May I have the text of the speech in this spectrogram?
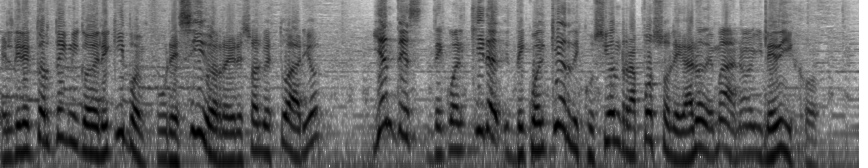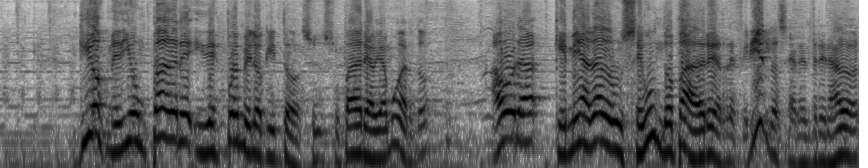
el director técnico del equipo, enfurecido, regresó al vestuario y antes de, cualquiera, de cualquier discusión, Raposo le ganó de mano y le dijo, Dios me dio un padre y después me lo quitó. Su, su padre había muerto. Ahora que me ha dado un segundo padre, refiriéndose al entrenador,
